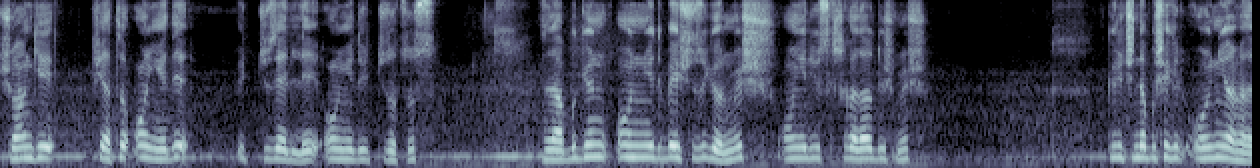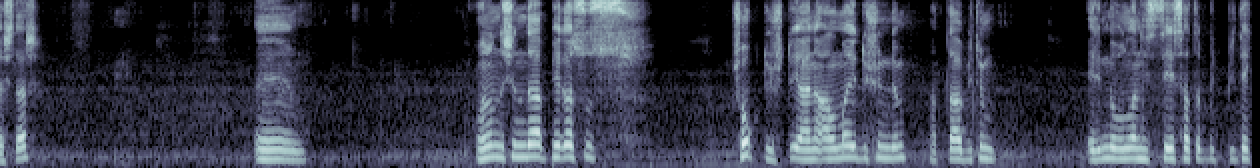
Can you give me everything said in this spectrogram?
Şu anki fiyatı 17 350, 17 330. Mesela bugün 17 500'ü görmüş. 17 140 kadar düşmüş. Gün içinde bu şekil oynuyor arkadaşlar. Ee, onun dışında Pegasus çok düştü. Yani almayı düşündüm. Hatta bütün elimde bulunan hisseyi satıp bir, bir tek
